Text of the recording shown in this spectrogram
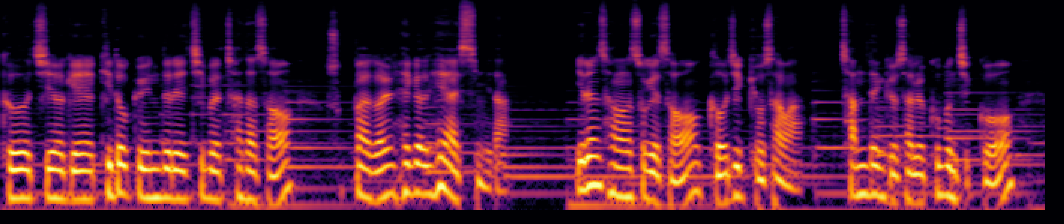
그 지역의 기독교인들의 집을 찾아서 숙박을 해결해야 했습니다. 이런 상황 속에서 거짓 교사와 참된 교사를 구분짓고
